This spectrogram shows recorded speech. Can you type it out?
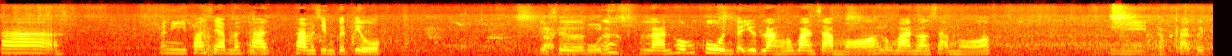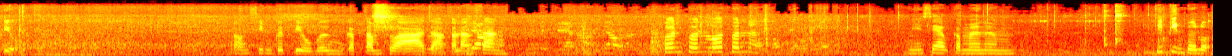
ค่ะ วันนี้พ่อแซมมาพาพามาชิมก๋วยเตี๋ยวร้านซื้อน้ำพุนร้านโฮมคูนจะอยู่หลังโรงพยาบาลสามหมอโรงพยาบาลวังสามหมอ นี่ราคาก๋วยเตี๋ยวลองชิมก๋วยเตี๋ยวเบิ่งกับตำสวาจากกำลังสั่ง เพิ่นเพิ่นรถเพิ่นน่ะมีแซบกับมานำที่กินเพิ่นโลด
